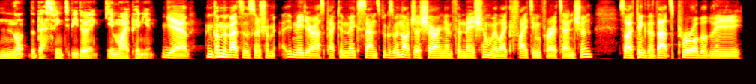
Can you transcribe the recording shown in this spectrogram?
not the best thing to be doing, in my opinion. Yeah. And coming back to the social media aspect, it makes sense because we're not just sharing information, we're like fighting for attention. So I think that that's probably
